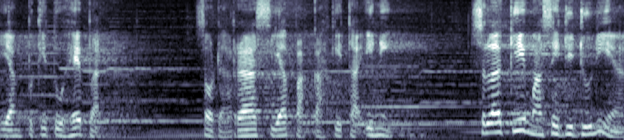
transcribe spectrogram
yang begitu hebat. Saudara, siapakah kita ini? Selagi masih di dunia,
